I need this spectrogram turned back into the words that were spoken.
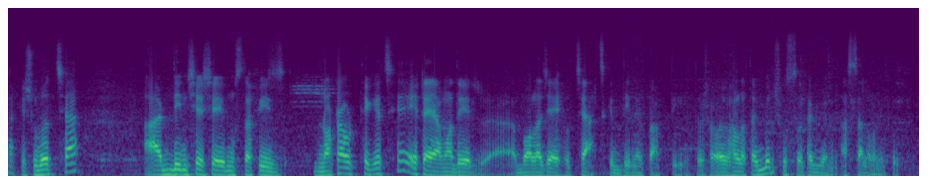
তাকে শুভেচ্ছা। আর দিন শেষে মুস্তাফিজ নট আউট থেকেছে, এটাই আমাদের বলা যায় হচ্ছে আজকের দিনের প্রাপ্তি। তো সবাই ভালো থাকবেন, সুস্থ থাকবেন। আসসালামু আলাইকুম।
